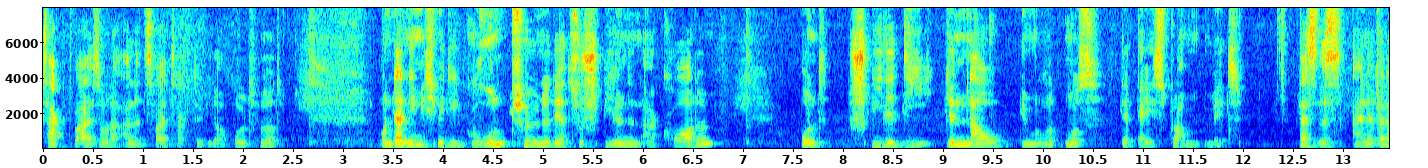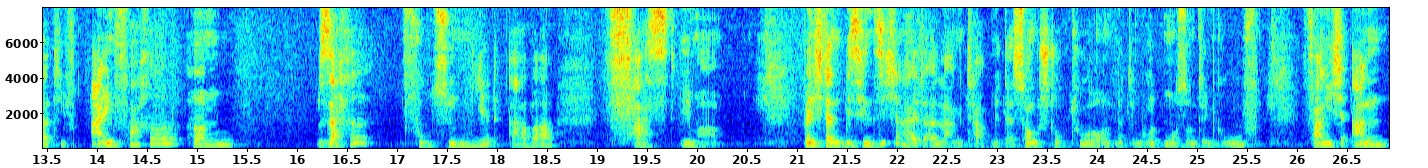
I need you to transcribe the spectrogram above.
taktweise oder alle zwei Takte wiederholt wird. Und dann nehme ich mir die Grundtöne der zu spielenden Akkorde und spiele die genau im Rhythmus der Bassdrum mit. Das ist eine relativ einfache ähm, Sache, funktioniert aber fast immer. Wenn ich dann ein bisschen Sicherheit erlangt habe mit der Songstruktur und mit dem Rhythmus und dem Groove, fange ich an,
